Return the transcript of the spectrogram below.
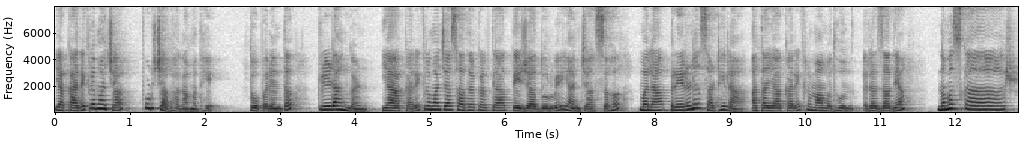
या कार्यक्रमाच्या पुढच्या भागामध्ये. तोपर्यंत क्रीडांगण या कार्यक्रमाच्या सादरकर्त्या तेजा दुर्वे यांच्यासह मला प्रेरणा साठेला आता या कार्यक्रमामधून रजा द्या. नमस्कार!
